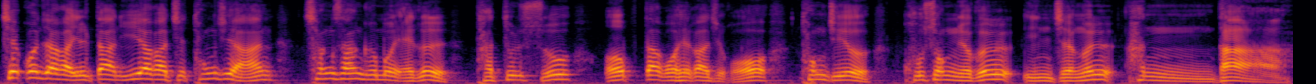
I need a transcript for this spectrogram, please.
채권자가 일단 위와 같이 통지한 청산금의 액을 다툴 수 없다고 해가지고 통지의 구속력을 인정을 한다.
